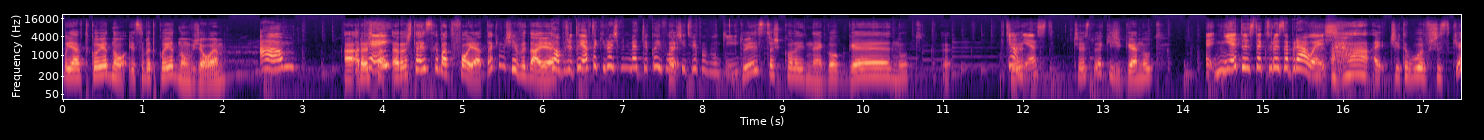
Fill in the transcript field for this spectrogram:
bo ja tylko jedną, ja sobie tylko jedną wziąłem. Um, A Okej. reszta, reszta jest chyba twoja, tak mi się wydaje. dobrze, to ja w takim razie będę miała tylko i wyłącznie dwie papugi. Tu jest coś kolejnego, genut. E, Gdzie on czy- jest? Czy jest tu jakiś genut? E, nie, to jest ta, które zabrałeś. Aha, ej, czyli to były wszystkie?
